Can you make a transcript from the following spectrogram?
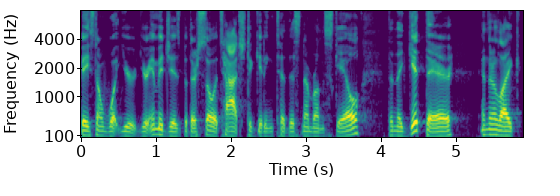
based on what your your image is, but they're so attached to getting to this number on the scale. Then they get there, and they're like,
